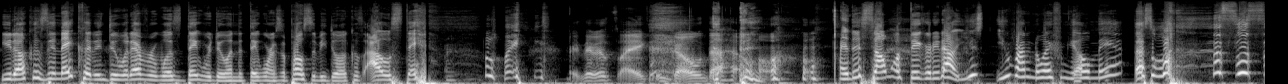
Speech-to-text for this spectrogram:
You know, because then they couldn't do whatever it was they were doing that they weren't supposed to be doing because I was staying late. It was like, go the hell. and then someone figured it out. You you running away from your old man? That's what. That's what someone said.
